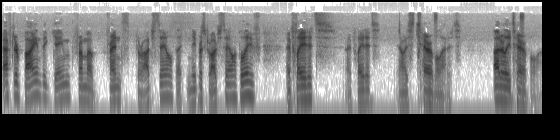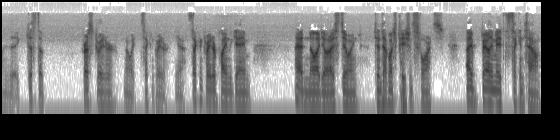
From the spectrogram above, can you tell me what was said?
After buying the game from a friend's garage sale, that neighbor's garage sale, I believe. I played it, I played it, and I was terrible at it. Utterly terrible. I mean, just a first grader, no wait, second grader, yeah, second grader playing the game. I had no idea what I was doing. Didn't have much patience for it. I barely made it to the second town.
